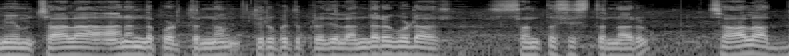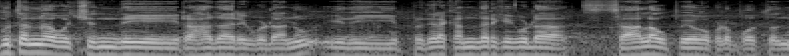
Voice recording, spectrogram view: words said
మేము చాలా ఆనందపడుతున్నాం. తిరుపతి ప్రజలందరూ కూడా సంతసిస్తున్నారు. చాలా అద్భుతంగా వచ్చింది రహదారి కూడాను. ఇది ప్రజలకందరికీ కూడా చాలా ఉపయోగపడబోతుంది.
